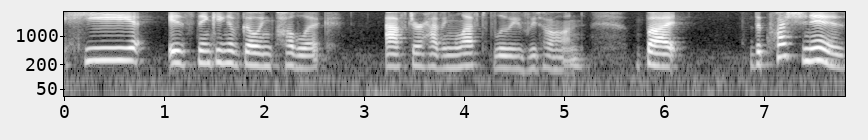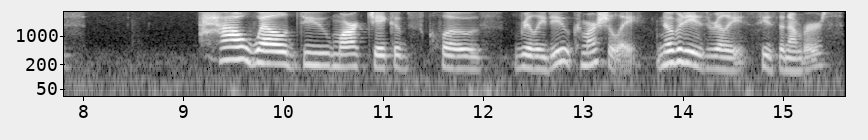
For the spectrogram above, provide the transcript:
He is thinking of going public after having left Louis Vuitton. But the question is how well do Marc Jacobs clothes really do commercially? Nobody really sees the numbers.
